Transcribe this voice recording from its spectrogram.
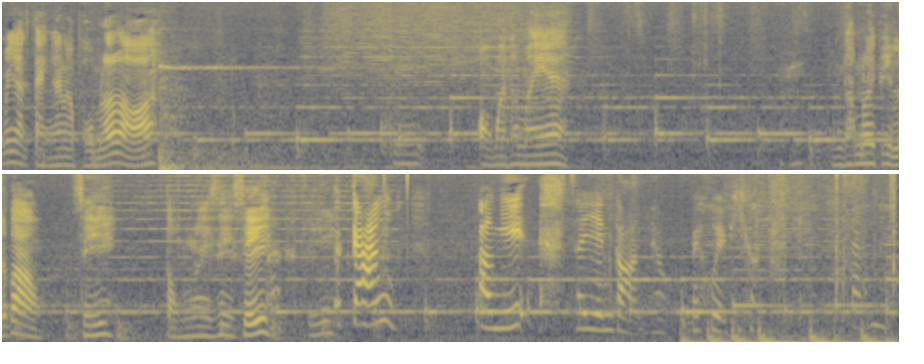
ไม่อยากแต่งงานกับผมแล้วเหรอ คุณออกมาทำไมอะผมทำอะไรผิดหรือเปล่าซีตรงเลยสิซีซีกัง เอางี้ใจเย็นก่อนเดี๋ยวไปคุยกับพี่ก่อนแป๊บนึง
